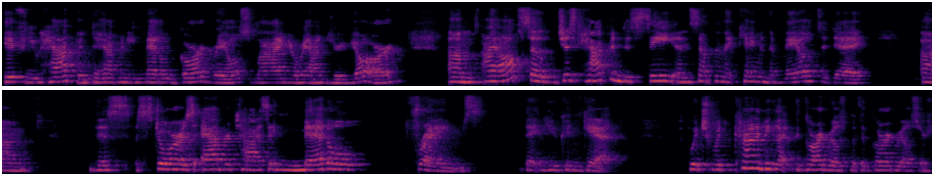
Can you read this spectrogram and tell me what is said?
if you happen to have any metal guardrails lying around your yard. Um, I also just happened to see in something that came in the mail today, um, this store is advertising metal frames that you can get which would kind of be like the guardrails, but the guardrails are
